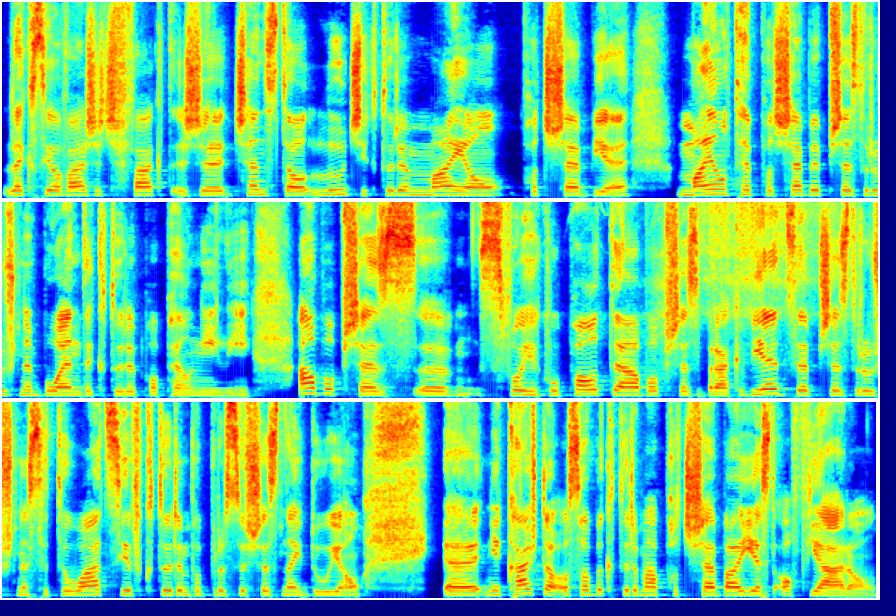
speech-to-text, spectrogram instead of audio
lekceważyć fakt, że często ludzi, którzy mają potrzeby, mają te potrzeby przez różne błędy, które popełnili, albo przez swoje kłopoty, albo przez brak wiedzy, przez różne sytuacje, w którym po prostu się znajdują. E, nie każda osoba, która ma potrzebę, jest ofiarą.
